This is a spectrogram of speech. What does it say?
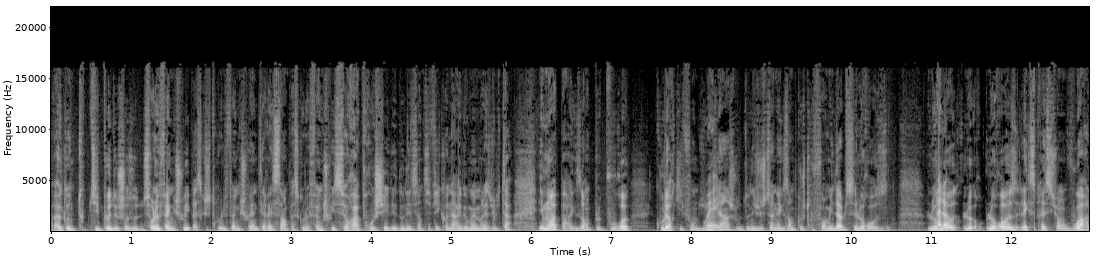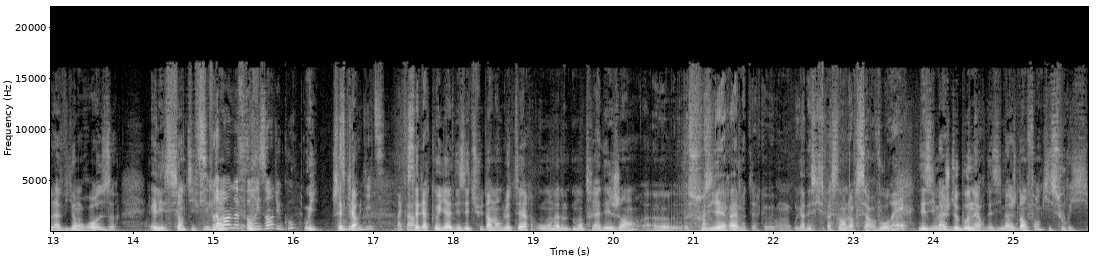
avec un tout petit peu de choses sur le feng shui parce que je trouvais le feng shui intéressant parce que le feng shui se rapprochait des données scientifiques. On arrive au même résultat. Et moi, par exemple, pour euh, couleurs qui font du Ouais. bien, je vais vous donner juste un exemple que je trouve formidable, c'est le rose. Le, Alors. rose, le, le rose, l'expression voir la vie en rose, elle est scientifiquement C'est vraiment un euphorisant du coup? Oui, c'est ce que vous dites? C'est-à-dire qu'il y a des études en Angleterre où on a montré à des gens euh, sous IRM, c'est-à-dire qu'on regardait ce qui se passait dans leur cerveau, Ouais. des images de bonheur, des images d'enfants qui sourient.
